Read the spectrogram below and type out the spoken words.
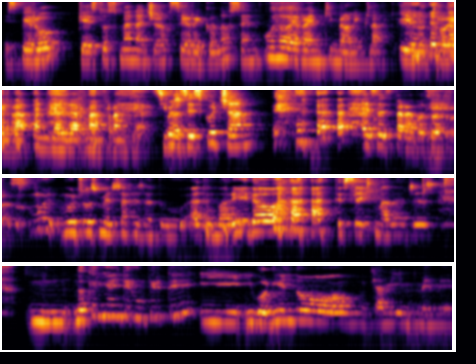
Espero que estos managers se reconocen. Uno era en Kimberly Clark y el otro era en Galderma Francia. Si pues nos escuchan, eso es para vosotros. Muchos mensajes a tu, a tu marido, a tus ex managers. Mm, no quería interrumpirte y, volviendo, que a mí me, me,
